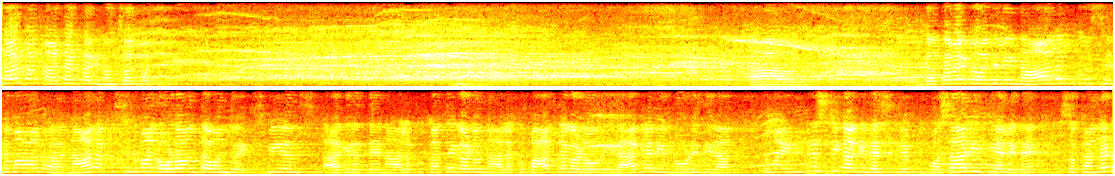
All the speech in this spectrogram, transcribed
ಸರ್ ಬಂದು ಮಾತಾಡ್ತಾರೆ, ಇನ್ನೊಂದು ಸ್ವಲ್ಪ ಹೊತ್ತು. ಗತವೈಭವದಲ್ಲಿ ನಾಲ್ಕು ಸಿನಿಮಾ ನಾಲ್ಕು ಸಿನಿಮಾ ನೋಡೋವಂಥ ಒಂದು ಎಕ್ಸ್ಪೀರಿಯನ್ಸ್ ಆಗಿರುತ್ತೆ. ನಾಲ್ಕು ಕಥೆಗಳು, ನಾಲ್ಕು ಪಾತ್ರಗಳು, ಈಗಾಗಲೇ ನೀವು ನೋಡಿದ್ದೀರಾ. ತುಂಬ ಇಂಟ್ರೆಸ್ಟಿಂಗ್ ಆಗಿದೆ ಸ್ಕ್ರಿಪ್ಟ್ ಹೊಸ ರೀತಿಯಲ್ಲಿದೆ. ಸೊ ಕನ್ನಡ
